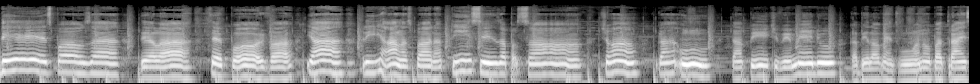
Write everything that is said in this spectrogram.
desposa dela se porva e abri-las para a princesa passar. Joga um tapete vermelho, cabelo ao vento voando para trás,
